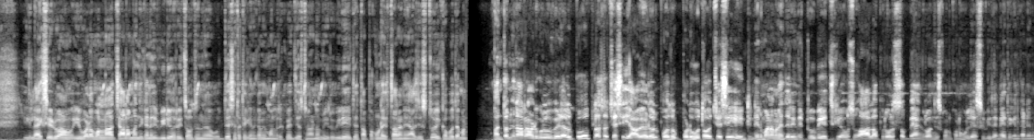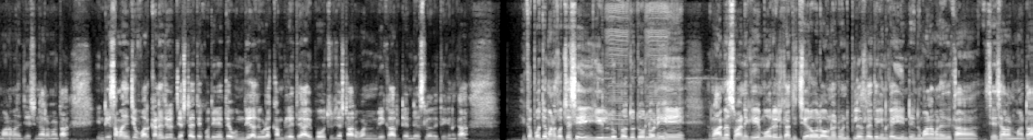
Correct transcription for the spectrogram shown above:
ఈ లైక్స్ ఇవ్వడం ఇవ్వడం వలన చాలామందికి అనేది వీడియో రీచ్ అవుతుంది ఉద్దేశం అయితే కనుక మిమ్మల్ని రిక్వెస్ట్ చేస్తున్నాను. మీరు వీడియో అయితే తప్పకుండా ఇస్తారని ఆశిస్తూ ఇకపోతే మన పంతొమ్మిదిన్నర అడుగులు వెడల్పు ప్లస్ వచ్చేసి యాభై అడుగులు పొదు పొడుగుతో వచ్చేసి ఇంటి నిర్మాణం అనేది జరిగింది. టూ బీహెచ్కే హౌస్ ఆల్ అప్రూవల్స్తో బ్యాంక్ లోన్ తీసుకొని కొనుగోలు చేసే విధంగా అయితే కనుక నిర్మాణం అనేది చేసినారనమాట ఇంటికి సంబంధించి వర్క్ అనేది జస్ట్ అయితే కొద్దిగా అయితే ఉంది. అది కూడా కంప్లీట్ అయితే అయిపోవచ్చు. Just or one week or ten డేస్లో అయితే కనుక. ఇకపోతే మనకు వచ్చేసి ఈ ఇల్లు ప్రొద్దుటూరులోని రామేశ్వరానికి మోరేలికి అతి చేరువలో ఉన్నటువంటి ప్లేస్లో అయితే కనుక ఈ ఇంటి నిర్మాణం అనేది చేశారనమాట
